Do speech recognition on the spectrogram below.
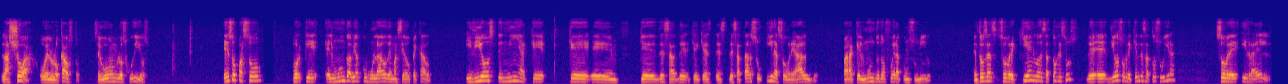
la Shoah o el holocausto, según los judíos, eso pasó porque el mundo había acumulado demasiado pecado y Dios tenía que, que, eh, que, desatar su ira sobre algo para que el mundo no fuera consumido. Entonces, ¿sobre quién lo desató Jesús? Eh, Dios, ¿sobre quién desató su ira? Sobre Israel.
